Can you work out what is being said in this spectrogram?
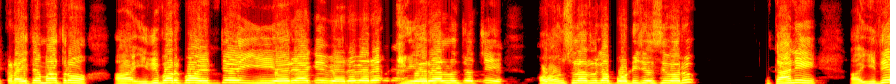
ఇక్కడ అయితే మాత్రం ఇది వరకు అయితే ఈ ఏరియాకి వేరే వేరే ఏరియాల నుంచి వచ్చి కౌన్సిలర్లుగా పోటీ చేసేవారు. కానీ ఇదే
